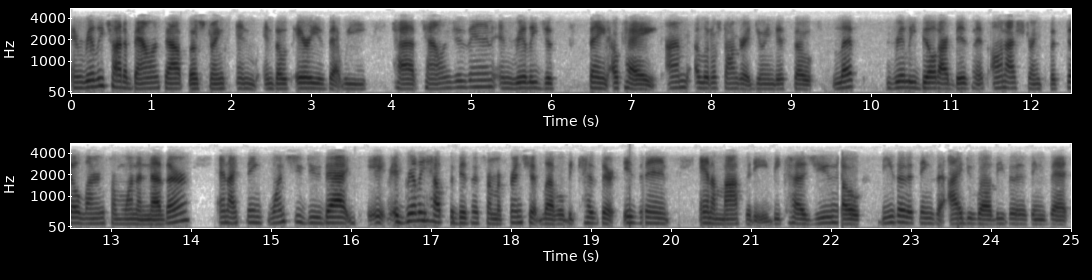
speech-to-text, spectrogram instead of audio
and really try to balance out those strengths in, in those areas that we have challenges in and really just saying, okay, I'm a little stronger at doing this, so let's really build our business on our strengths, but still learn from one another. And I think once you do that, it, it really helps the business from a friendship level because there isn't animosity because you know these are the things that I do well, these are the things that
